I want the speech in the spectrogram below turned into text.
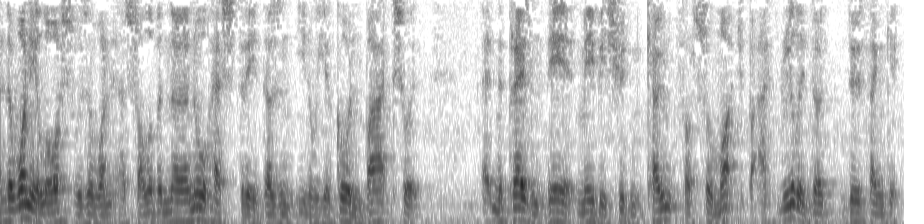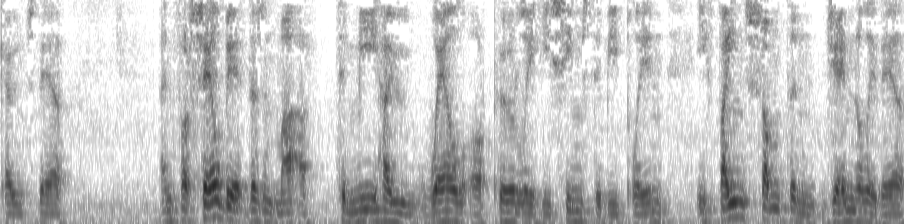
And the one he lost was the one to Sullivan. Now I know history doesn't, you know, you're going back, so it, in the present day it maybe shouldn't count for so much, but I really do, do think it counts there. And for Selby, it doesn't matter to me how well or poorly he seems to be playing. He finds something generally there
